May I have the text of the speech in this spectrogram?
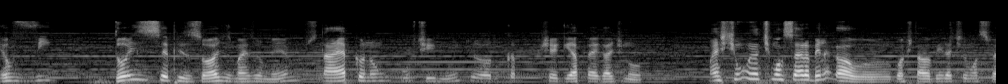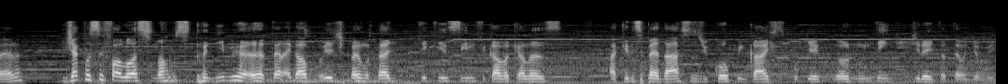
Eu vi dois episódios mais ou menos. Na época eu não curti muito, eu nunca cheguei a pegar de novo. Mas tinha uma atmosfera bem legal, eu gostava bem da atmosfera. Já que você falou a sinopse do anime, é até legal eu te perguntar o que, que significava aquelas, aqueles pedaços de corpo em caixas, porque eu não entendi direito até onde eu vi.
